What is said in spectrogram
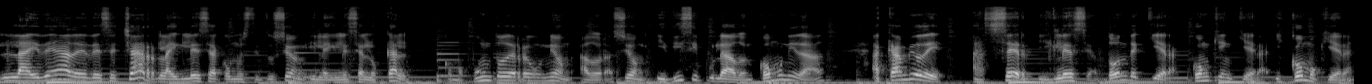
la idea de desechar la iglesia como institución y la iglesia local como punto de reunión, adoración y discipulado en comunidad, a cambio de hacer iglesia donde quiera, con quien quiera y como quiera,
